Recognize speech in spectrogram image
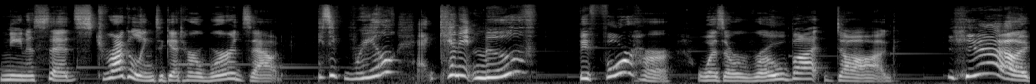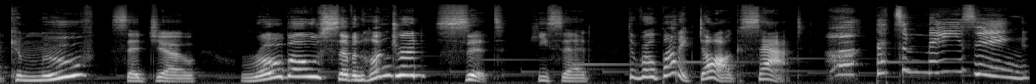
Nina said, struggling to get her words out. Is it real? Can it move? Before her was a robot dog. Yeah, it can move, said Joe. Robo 700, sit, he said. The robotic dog sat. That's amazing,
